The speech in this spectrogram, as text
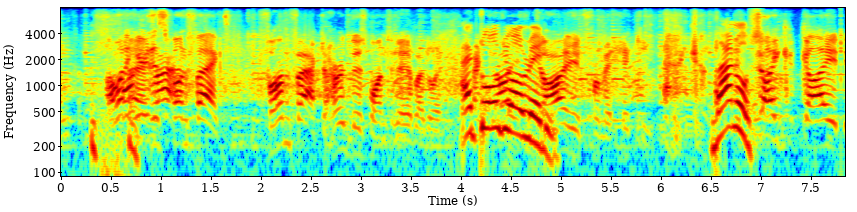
Fun. I want to hear this fun fact. Fun fact, I heard this one today, by the way. I told you already. died from a hickey. Vanoss, Dyke guide.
